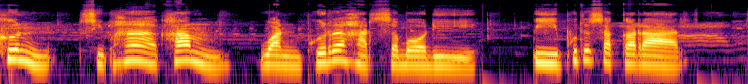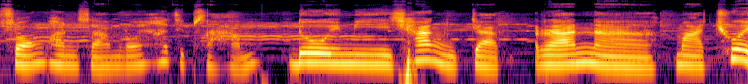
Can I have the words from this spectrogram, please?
ขึ้น 15ค่ำวันพฤหัสบดี ปีพุทธศักราช 2353 โดยมีช่างจากร้านนามาช่วย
